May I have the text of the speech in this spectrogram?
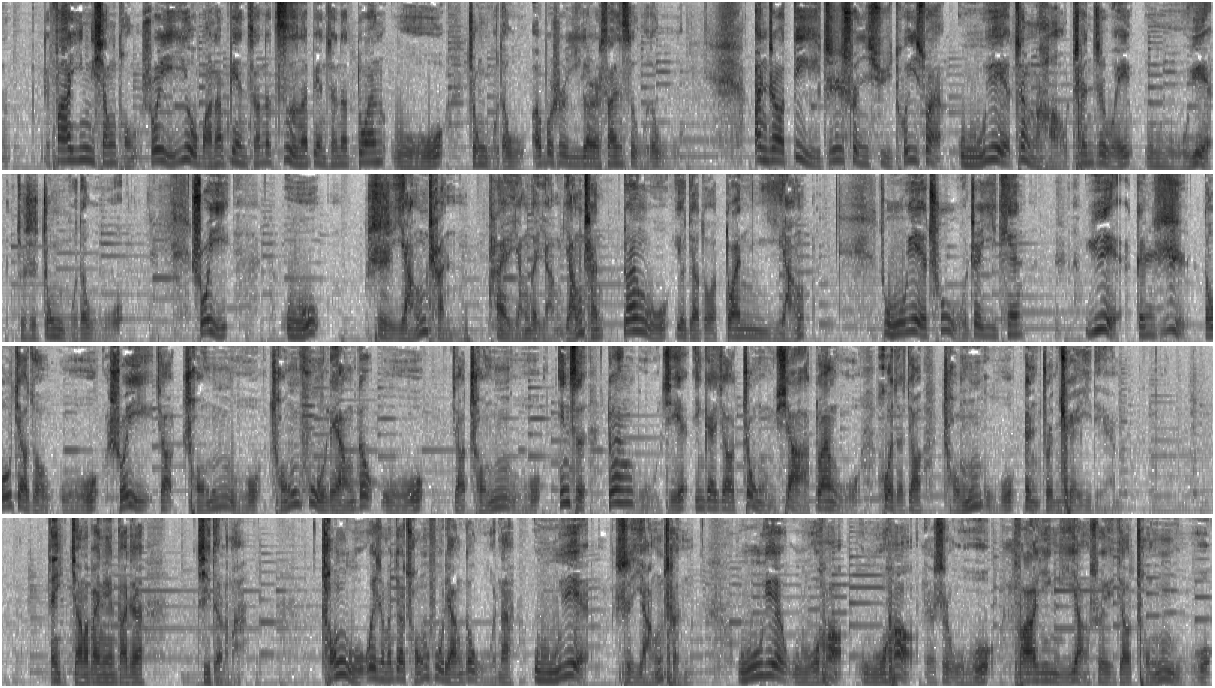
发音相同，所以又把它变成了字呢，变成了端午，中午的午，而不是一个二三四五的五。按照地支顺序推算，五月正好称之为午月，就是中午的午，所以。午是阳辰，太阳的阳，阳辰。端午又叫做端阳。五月初五这一天，月跟日都叫做午，所以叫重午。重复两个午叫重午，因此端午节应该叫仲夏端午，或者叫重午更准确一点。哎，讲了半天，大家记得了吗？重五为什么叫重复两个五呢？五月是阳辰，五月五号，五号也是五，发音一样，所以叫重五。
